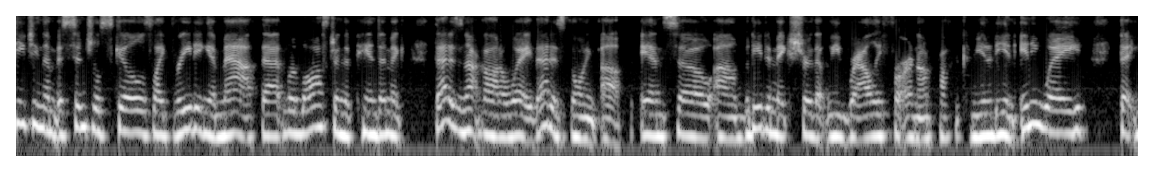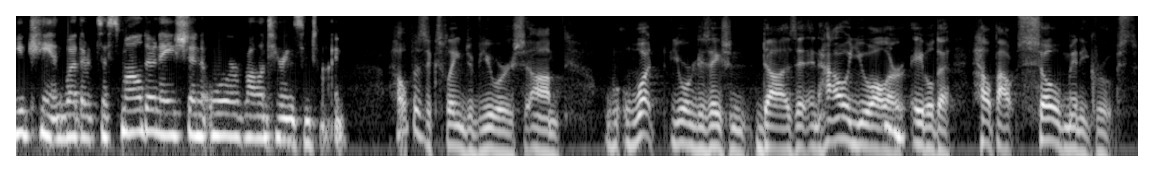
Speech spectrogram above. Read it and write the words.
teaching them essential skills like reading and math that were lost during the pandemic, that has not gone away. That is going up. And so um, we need to make sure that we rally for our nonprofit community in any way that you can, whether it's a small donation or volunteering some time. Help us explain to viewers um, what your organization does and how you all are able to help out so many groups.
